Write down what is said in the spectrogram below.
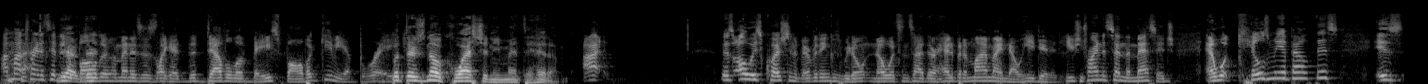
I'm not trying to say that Yeah, Baldo Jimenez is like a, the devil of baseball, but give me a break. But there's no question he meant to hit him. I there's always question of everything because we don't know what's inside their head. But in my mind, no, he did it. He was trying to send the message. And what kills me about this is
